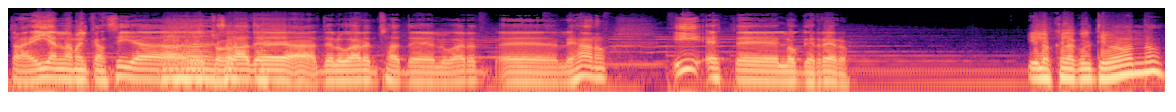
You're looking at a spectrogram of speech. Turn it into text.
traían la mercancía Ajá, de chocolate a- de lugares, o sea, de lugares eh, lejanos y este los guerreros. ¿Y los que la cultivaban, no?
